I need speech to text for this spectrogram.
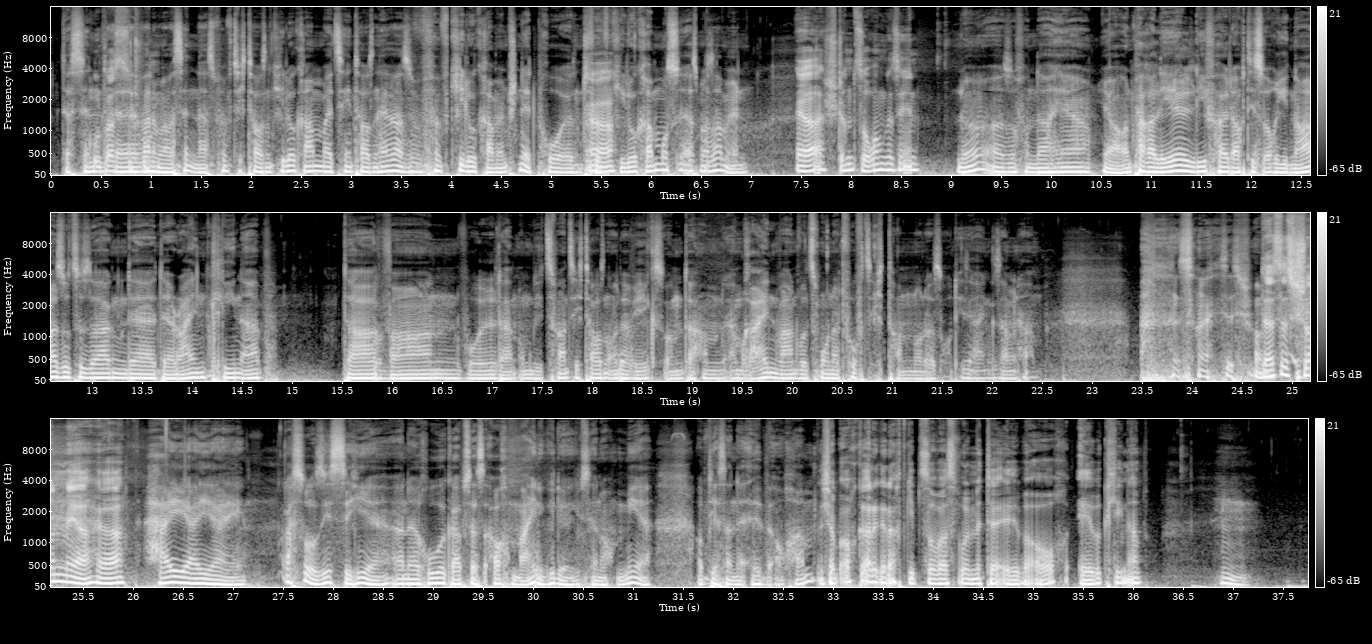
Das sind, Gut, äh, warte mal, was sind das? 50.000 Kilogramm bei 10.000 Helfern, also 5 Kilogramm im Schnitt pro. Und 5 Ja. Kilogramm musst du erstmal sammeln. ja, stimmt, so rumgesehen. Ne? Also von daher, ja, und parallel lief halt auch das Original sozusagen, der, der Rhine Cleanup. Da waren wohl dann um die 20.000 unterwegs und da haben am Rhein waren wohl 250 Tonnen oder so, die sie eingesammelt haben. Also, das ist schon. Das ist schon mehr, ja. Hei, hei, hei. Ach so, siehst du hier, an der Ruhr gab es das auch. Meine Güte, da gibt es ja noch mehr. Ob die das an der Elbe auch haben? Ich habe auch gerade gedacht, gibt sowas wohl mit der Elbe auch? Elbe Cleanup? Hm,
